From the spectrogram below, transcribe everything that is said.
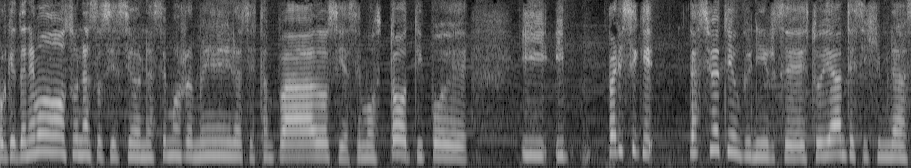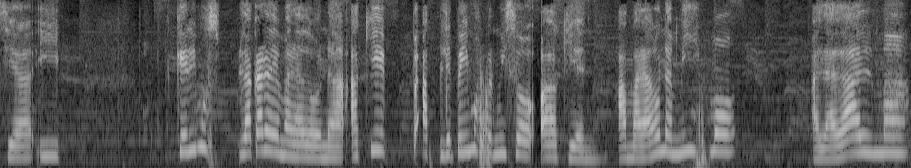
porque tenemos una asociación, hacemos remeras, estampados y hacemos todo tipo de... Y, y parece que la ciudad tiene que unirse, estudiantes y gimnasia, y queremos la cara de Maradona. ¿A qué, a- ¿Le pedimos permiso a quién? ¿A Maradona mismo? ¿A la Dalma?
